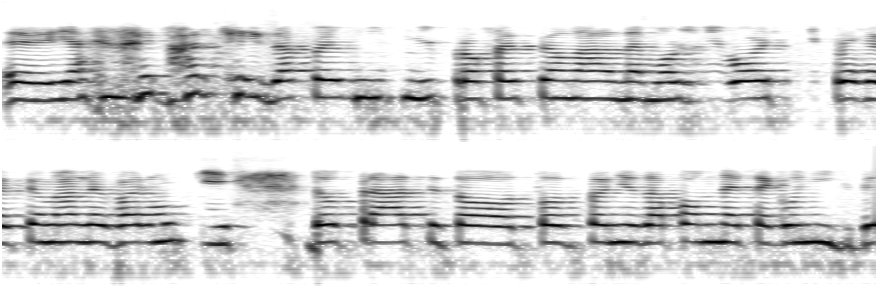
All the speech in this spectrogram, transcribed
e, jak najbardziej zapewnić mi profesjonalne możliwości, profesjonalne warunki do pracy, to, to, to nie zapomnę tego nigdy.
